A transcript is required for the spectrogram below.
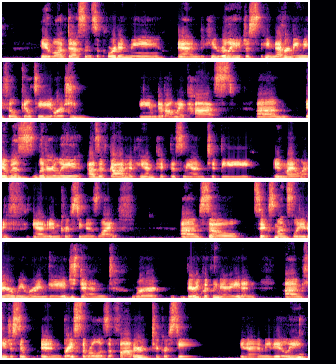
He loved us and supported me. And he really just, he never made me feel guilty or ashamed about my past. Um, it was literally as if God had handpicked this man to be in my life and in Kristina's life. Um, so six months later, we were engaged and were very quickly married. And um, he just em- embraced the role as a father to Kristina immediately.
